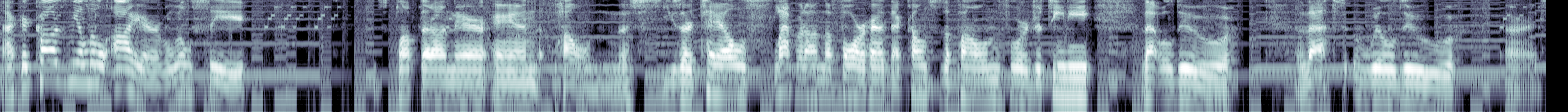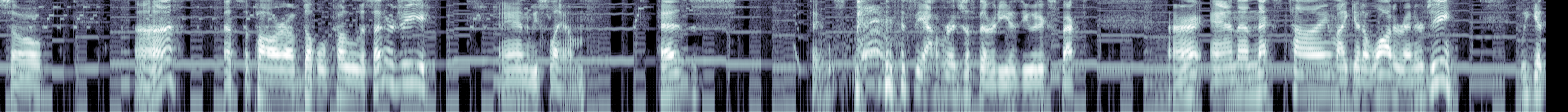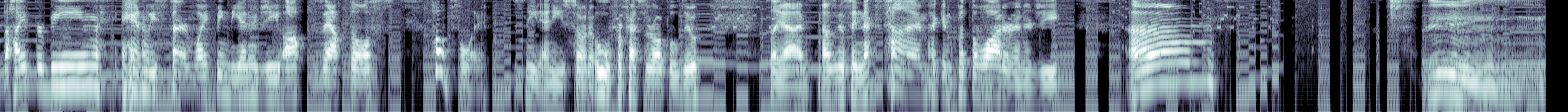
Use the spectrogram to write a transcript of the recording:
that could cause me a little ire, but we'll see. Let's plop that on there and pound. Let's use our tail, slap it on the forehead. That counts as a pound for Dratini. That will do. That will do. Alright, so... Uh-huh. That's the power of double colorless energy. And we slam. Heads... Tails. it's the average of 30, as you would expect. Alright, and then next time I get a water energy, we get the Hyper Beam, and we start wiping the energy off the Zapdos. Hopefully. Just need any sort of... Ooh, Professor Oak will do. So yeah, I was gonna say next time I can put the water energy. Um... Hmm.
